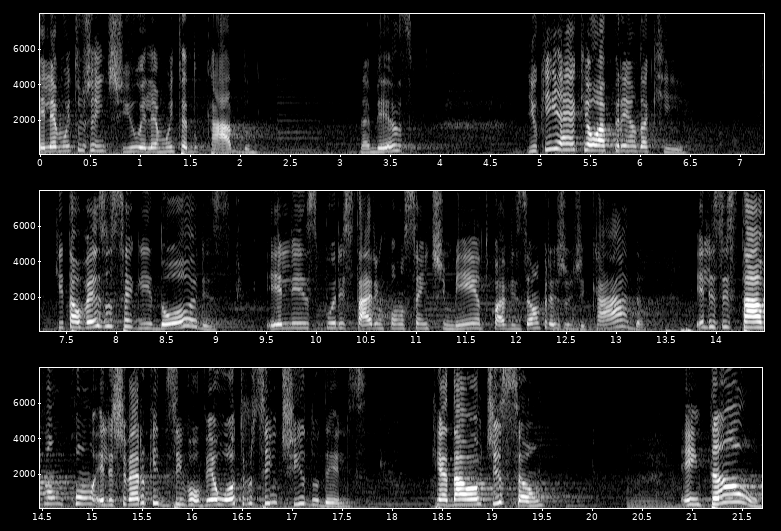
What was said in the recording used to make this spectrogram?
Ele é muito gentil, ele é muito educado, não é mesmo? E o que é que eu aprendo aqui? Que talvez os seguidores, eles por estarem com o sentimento, com a visão prejudicada, eles estavam com, eles tiveram que desenvolver o outro sentido deles que é da audição. Então,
